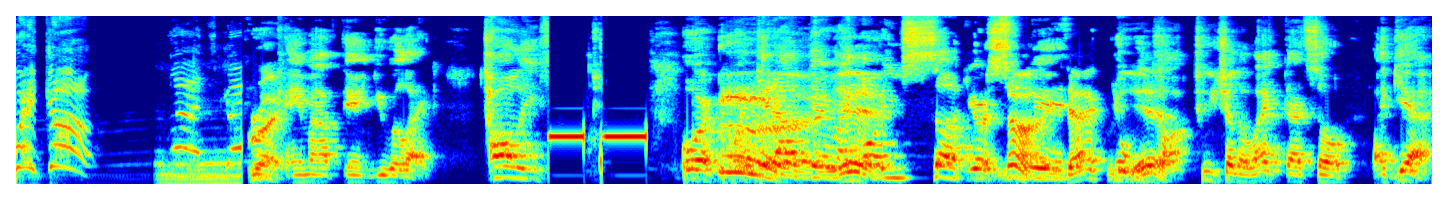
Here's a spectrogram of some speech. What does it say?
Wake up! Let's go! Right. Came out there and you were like, Tolly, or, or get out there like, yeah. oh, you suck, you're a squid. No, exactly. You know, we yeah. talk to each other like that. So, like, yeah,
